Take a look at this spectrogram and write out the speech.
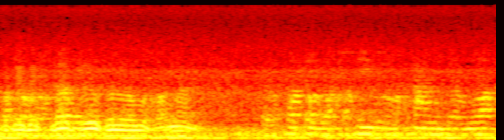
فقد اشتاط فيصل إلى المصلى نعم خطب خطيب محمد الله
